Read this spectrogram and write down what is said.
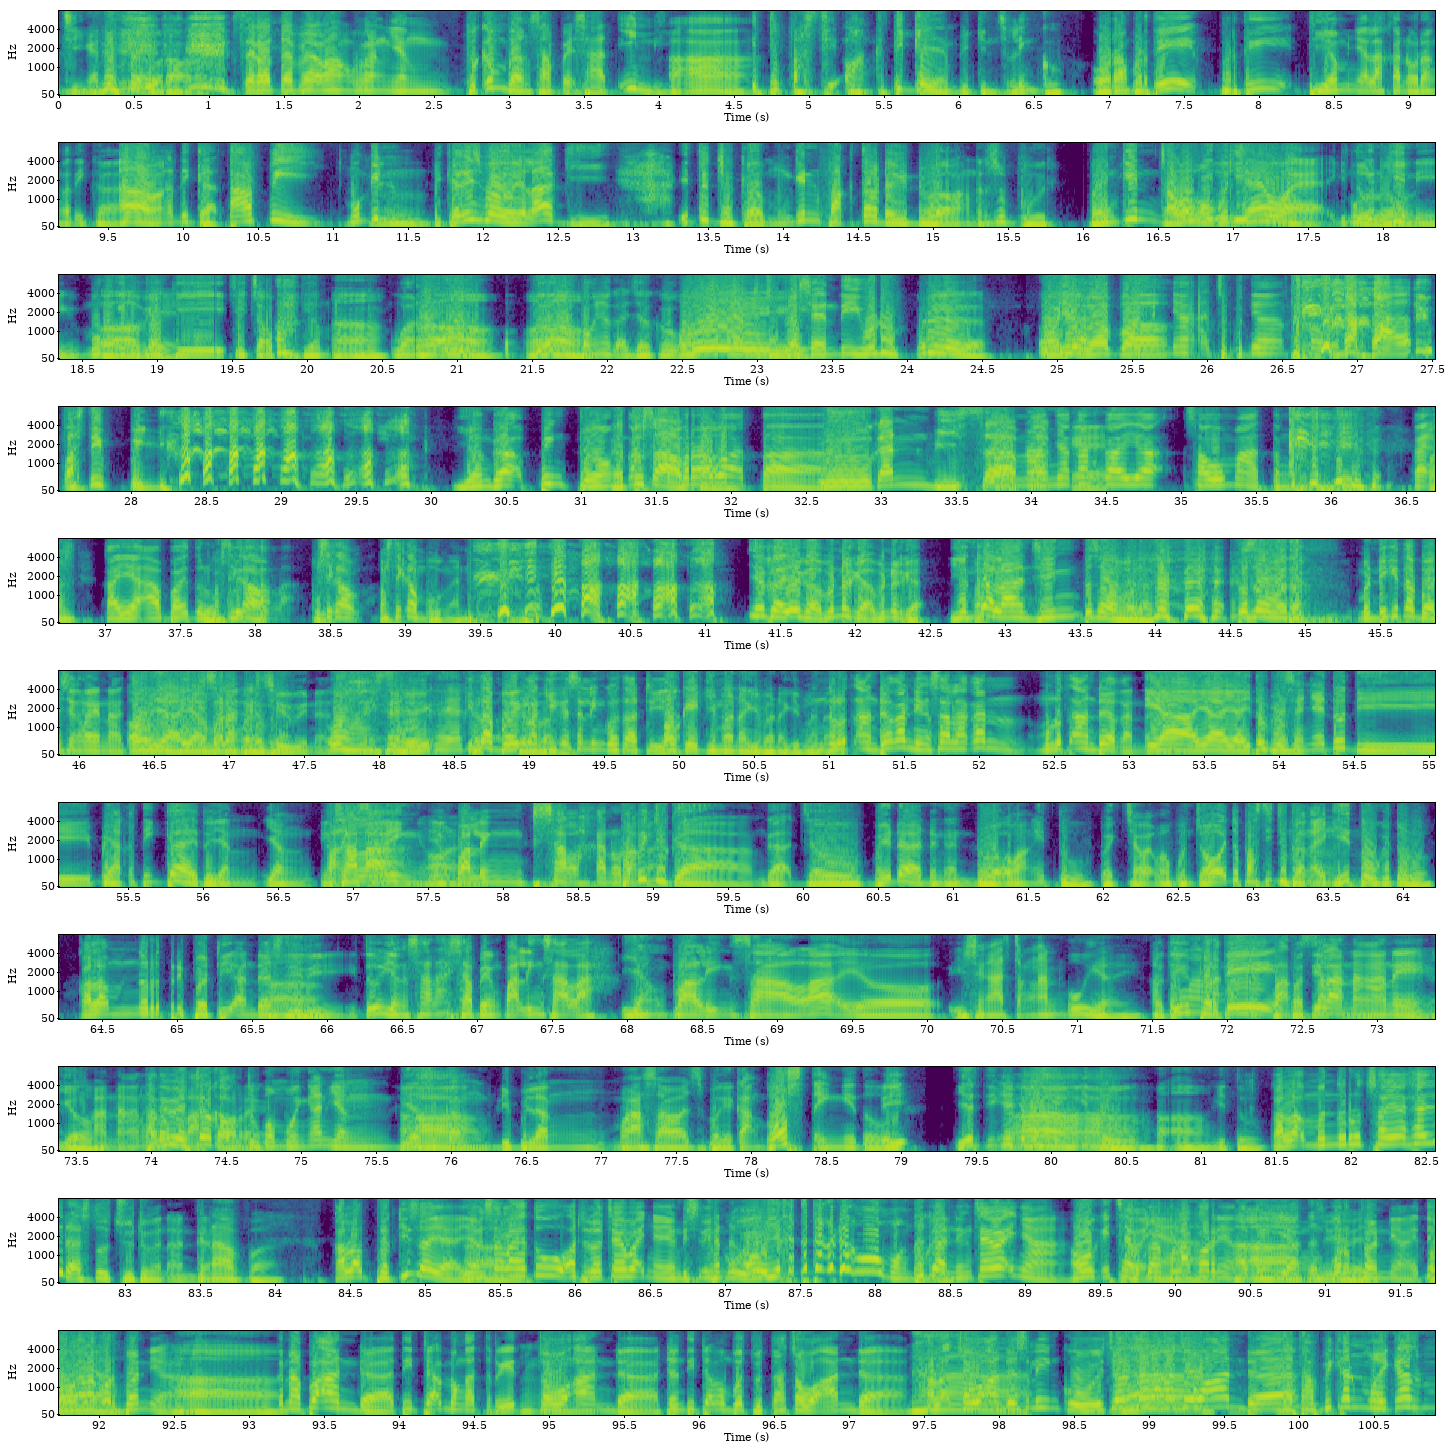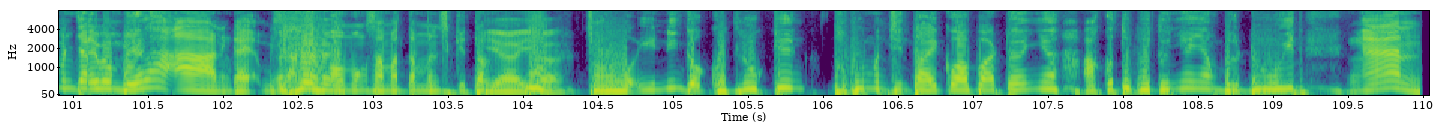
Jingan. Orang. stereotip orang-orang yang berkembang sampai saat ini Ah, ah. itu pasti orang ketiga yang bikin selingkuh Orang berarti berarti dia menyalahkan orang ketiga. ah, orang ketiga tapi mungkin Hmm. di garis bawahi lagi itu juga mungkin faktor dari dua orang tersebut Baik mungkin cowok mungkin maupun gini, cewek gitu mungkin loh. gini, mungkin Oh, iya. bagi si cowok dia Heeh. Waduh, Heeh. oh, dia jepangnya gak jago. oh. 17 cm waduh Waduh, maunya dia berapa cepetnya cepetnya pasti pink ya enggak pink dong. Nah, kan apa? perawatan. lu kan bisa Warnanya kan pakai. kayak sawo mateng. kayak kayak apa itu loh? pasti kau pasti kau pasti kampungan ya gak ya gak bener gak bener gak Ya enggak lah anjing. terus apa dah terus apa dah Mending kita bahas yang lain aja. oh iya iya boleh boleh boleh wah SJW kayak kita keren balik lagi ke selingkuh tadi ya. oke gimana gimana gimana Menurut Anda kan yang salah kan menurut Anda kan? Iya iya iya itu biasanya itu di pihak ketiga itu yang yang, yang paling salah, sering yang oh. paling disalahkan orang. tapi kan? juga nggak jauh beda dengan dua orang itu baik cewek maupun cowok itu pasti juga kayak Hmm. gitu gitu loh kalau menurut pribadi Anda Ah. sendiri, itu yang salah siapa yang paling salah? yang paling salah yo sing ngacenganku ya eh. Berarti berarti berarti lanangane. Iya. Lanangan tapi beda pelakor kalau untuk ya. komungan yang dia Ah. sekarang dibilang merasa sebagai kang ghosting gitu I- ya dia Ah, pasti ah. gitu Heeh, gitu Kalau menurut saya saya tidak setuju dengan Anda. kenapa Kalau bagi saya yang Ah. salah itu adalah ceweknya yang Kan- diselingkuhi. oh ya kan tadi ngomong tadi? Bukan yang ceweknya. Oh, oke ceweknya. Bukan pelakornya, tapi Ah, yang terus beda-beda. korbannya. Itu Oh, yang salah yang- korbannya. Ah, ah, ah. Kenapa Anda tidak mengetrit cowok Anda dan tidak membuat betah cowok Anda? Nah. Kalau cowok Anda selingkuh, jangan Nah. salahkan cowok Anda. Nah, tapi kan mereka mencari pembelaan kayak misalnya ngomong sama teman sekitar, Iya, iya. cowok ini nggak good looking tapi mencintaiku apa adanya. Aku tuh butuhnya yang berduit. Ngan.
